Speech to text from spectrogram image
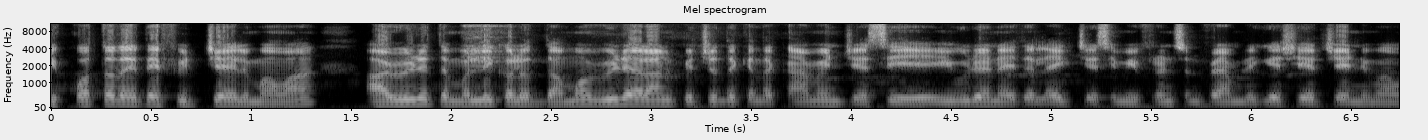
ఈ కొత్తది అయితే ఫిట్ చేయాలి మామ. ఆ వీడియో అయితే మళ్ళీ కలుద్దాము. వీడియో ఎలా అనిపించిందో కింద కామెంట్ చేసి ఈ వీడియోని అయితే లైక్ చేసి మీ ఫ్రెండ్స్ అండ్ ఫ్యామిలీకి షేర్ చేయండి మామ.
